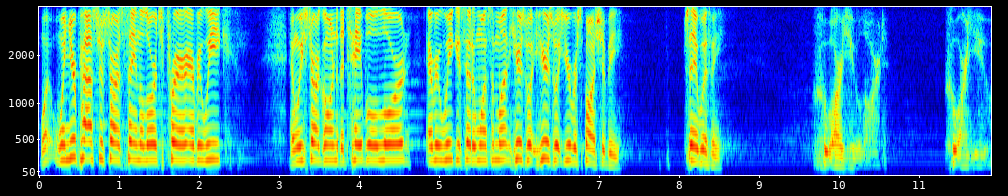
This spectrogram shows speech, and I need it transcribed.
When your pastor starts saying the Lord's Prayer every week, and we start going to the table, Lord, every week instead of once a month, here's what, here's what your response should be. Say it with me. Who are you, Lord? Who are you?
